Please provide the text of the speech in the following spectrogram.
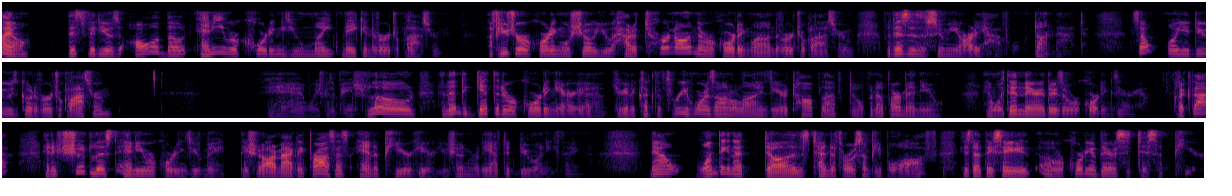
Hi all, this video is all about any recordings you might make in the virtual classroom. A future recording will show you how to turn on the recording while in the virtual classroom, but this is assuming you already have done that. So what you do is go to virtual classroom and wait for the page to load. And then to get to the recording area, you're gonna click the three horizontal lines near your top left to open up our menu. And within there, there's a recordings area. Click that, and it should list any recordings you've made. They should automatically process and appear here. You shouldn't really have to do anything. Now, one thing that does tend to throw some people off is that they say a recording of theirs has disappeared.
